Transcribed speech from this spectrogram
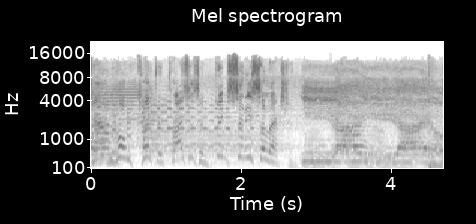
down home country prices and big city selection. E-I-E-I-O.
